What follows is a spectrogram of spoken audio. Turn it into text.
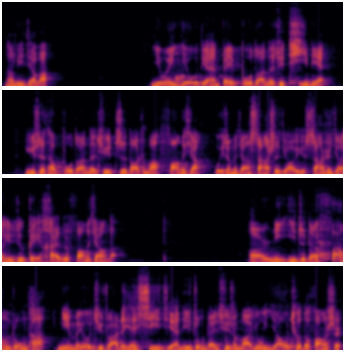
能理解吧？因为优点被不断的去提炼，于是他不断的去知道什么方向。为什么讲赏识教育？赏识教育就给孩子方向的。而你一直在放纵他，你没有去抓这些细节，你总在去什么用要求的方式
